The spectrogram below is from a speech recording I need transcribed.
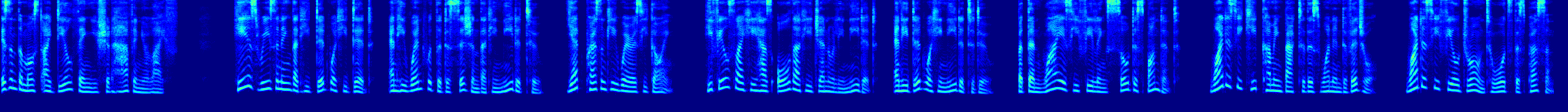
isn't the most ideal thing you should have in your life. He is reasoning that he did what he did, and he went with the decision that he needed to, yet presently where is he going? He feels like he has all that he generally needed, and he did what he needed to do. But then why is he feeling so despondent? Why does he keep coming back to this one individual? Why does he feel drawn towards this person?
